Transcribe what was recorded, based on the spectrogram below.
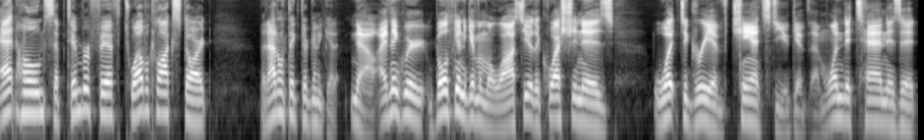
at home, September 5th, 12 o'clock start, but I don't think they're going to get it. No, I think we're both going to give them a loss here. The question is, what degree of chance do you give them? One to ten? Is it,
